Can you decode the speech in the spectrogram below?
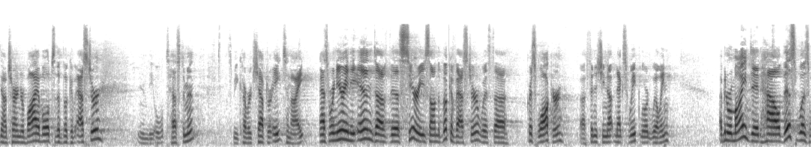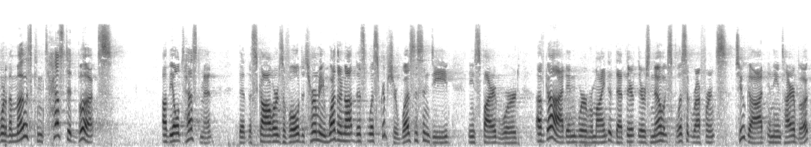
Please now turn your Bible to the book of Esther in the Old Testament as we cover chapter 8 tonight. As we're nearing the end of this series on the book of Esther with uh, Chris Walker uh, finishing up next week, Lord willing, I've been reminded how this was one of the most contested books of the Old Testament that the scholars of old determining whether or not this was Scripture. Was this indeed the inspired word of God. And we're reminded that there, there's no explicit reference to God in the entire book.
